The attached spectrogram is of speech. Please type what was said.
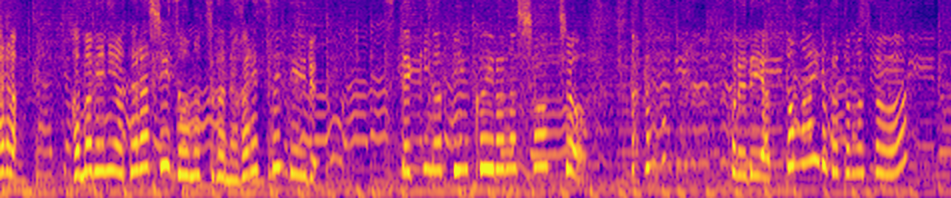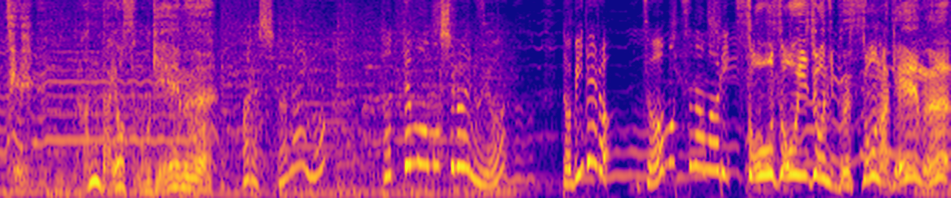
あら浜辺に新しい臓物が流れ着いている。素敵なピンク色の象徴 これでやっとマイルが溜まったわ。ってなんだよそのゲーム。あら知らないの？とっても面白いのよ。飛び出ろ臓物の森。想像以上に物騒なゲーム。ああ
